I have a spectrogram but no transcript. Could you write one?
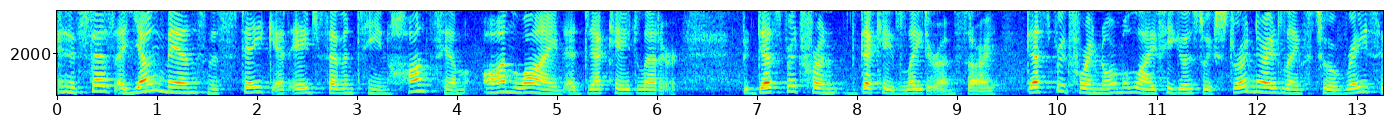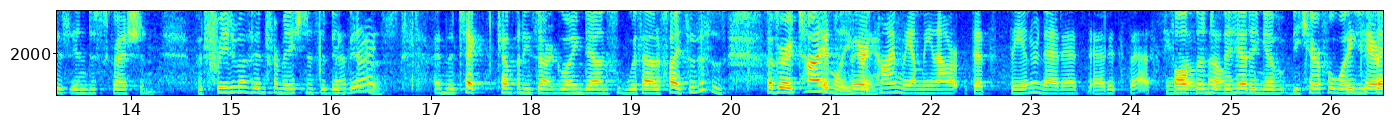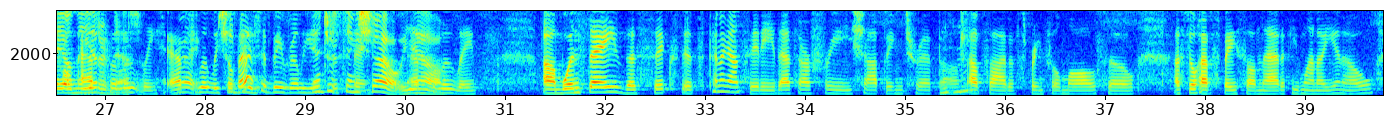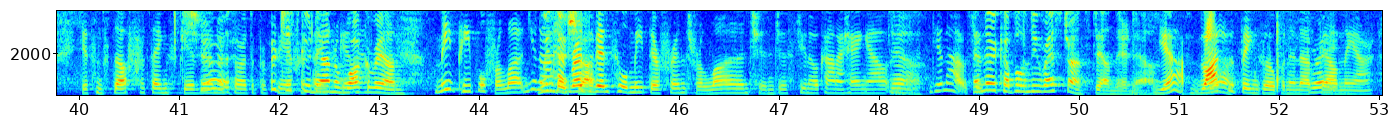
And it says a young man's mistake at age 17 haunts him online a decade later. Desperate for a decade later, I'm sorry. Desperate for a normal life, he goes to extraordinary lengths to erase his indiscretion. But freedom of information is a big That's right. business, and the tech companies aren't going down without a fight. So this is a very timely. It's very thing. timely. I mean, our, that's the internet at, at its best. You Falls know, under so the heading of "Be careful what be you careful. say on the absolutely, internet." Absolutely, Right. So Should that be should be really interesting interesting. show, yeah. Absolutely. Um, Wednesday, the 6th, it's Pentagon City. That's our free shopping trip um, Mm-hmm. outside of Springfield Mall. So I still have space on that if you want to, you know, get some stuff for Thanksgiving or start to prepare Or just go down and walk around. Meet people for lunch. You know, residents who will meet their friends for lunch and just, you know, kind of hang out. Yeah. And just, you know, it's And there are a couple of new restaurants down there now. yeah, lots Yeah. of things opening up Right. down there.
